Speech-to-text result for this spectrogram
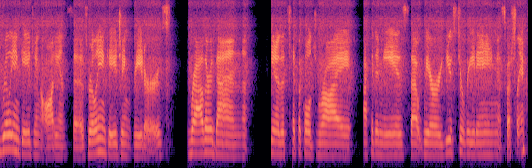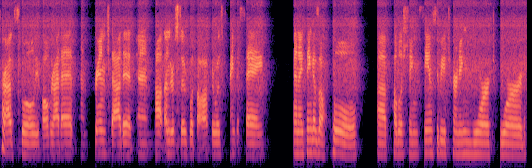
really engaging audiences, really engaging readers, rather than, you know, the typical dry academies that we're used to reading, especially in grad school. We've all read it and cringed at it and not understood what the author was trying to say. And I think as a whole, uh, publishing seems to be turning more toward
